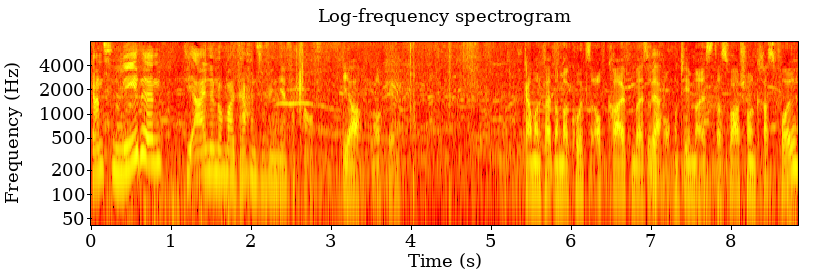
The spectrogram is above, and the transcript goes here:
ganzen Läden, die eine nochmal Drachensouvenir verkaufen. Ja, okay. Kann man vielleicht noch mal kurz aufgreifen, weil es ja, Ja. doch auch ein Thema ist. Das war schon krass voll.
